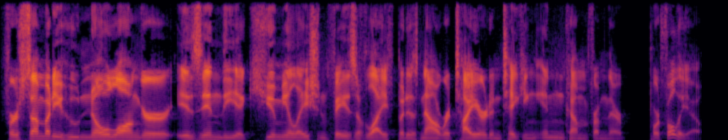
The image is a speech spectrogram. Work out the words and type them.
for somebody who no longer is in the accumulation phase of life but is now retired and taking income from their portfolio.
